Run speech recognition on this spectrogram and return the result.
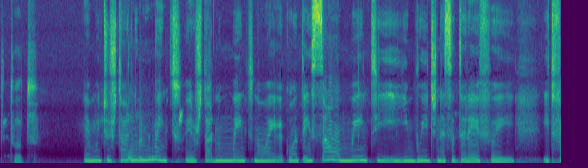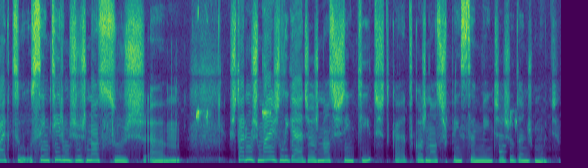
de todo. É muito estar no momento, é o estar no momento, não é? Com atenção ao momento e, e imbuídos nessa tarefa e, e, de facto sentirmos os nossos. Um, estarmos mais ligados aos nossos sentidos do que, aos nossos pensamentos ajuda-nos muito.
